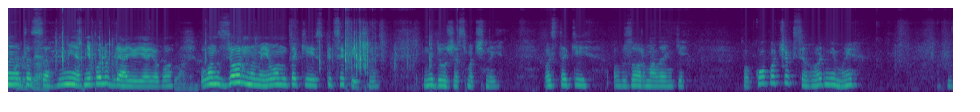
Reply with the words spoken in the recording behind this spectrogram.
е, те са- Ні, не полюбляю я його. Ладно. Він з зернами, і він такий специфічний, не дуже смачний. Ось такий обзор маленький покупочок сьогодні ми Скажи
